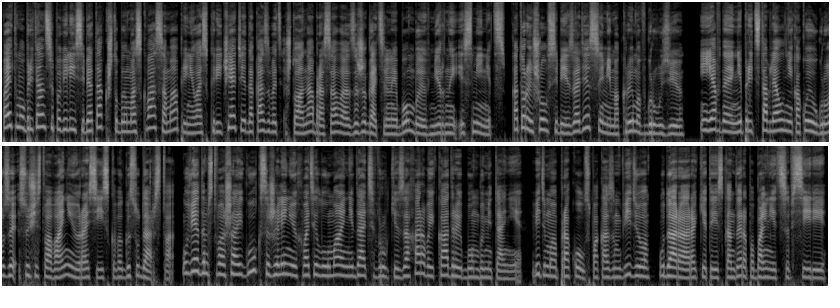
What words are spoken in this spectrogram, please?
Поэтому британцы повели себя так, чтобы Москва сама принялась кричать и доказывать, что она бросала зажигательные бомбы в мирный эсминец, который шел себе из Одессы мимо Крыма в Грузию и явно не представлял никакой угрозы существованию российского государства. У ведомства Шойгу, к сожалению, хватило ума не дать в руки Захаровой кадры бомбометания. Видимо, прокол с показом видео удара ракеты «Искандера» по больнице в Сирии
